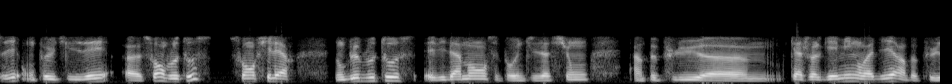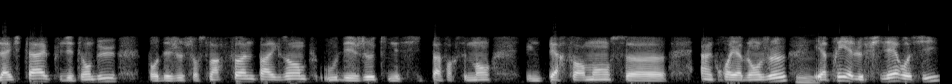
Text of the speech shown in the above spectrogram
sait, on peut l'utiliser euh, soit en Bluetooth, soit en filaire. Donc le Bluetooth, évidemment, c'est pour une utilisation un peu plus euh, casual gaming, on va dire, un peu plus lifestyle, plus détendu, pour des jeux sur smartphone par exemple, ou des jeux qui nécessitent pas forcément une performance euh, incroyable en jeu. Hmm. Et après, il y a le filaire aussi,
